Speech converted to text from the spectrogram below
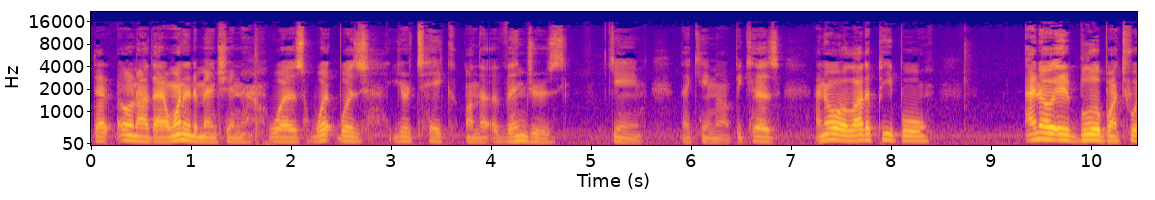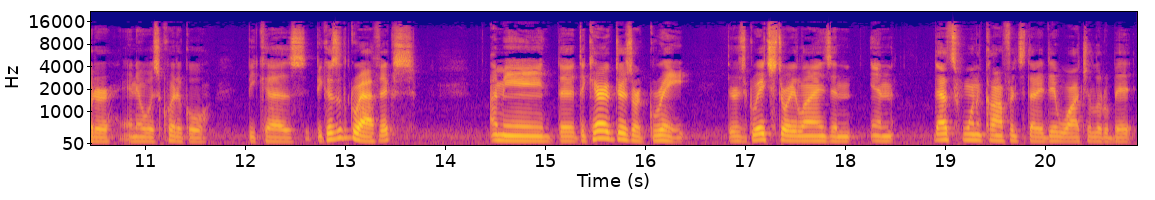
that oh no that I wanted to mention was what was your take on the Avengers game that came out because I know a lot of people I know it blew up on Twitter and it was critical because because of the graphics. I mean, the the characters are great. There's great storylines and and that's one conference that I did watch a little bit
